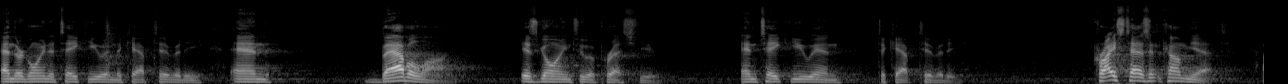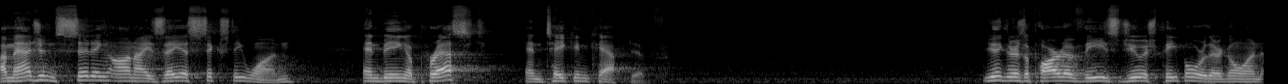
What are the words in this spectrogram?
and they're going to take you into captivity. And Babylon is going to oppress you and take you into captivity. Christ hasn't come yet. Imagine sitting on Isaiah 61 and being oppressed and taken captive. You think there's a part of these Jewish people where they're going,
